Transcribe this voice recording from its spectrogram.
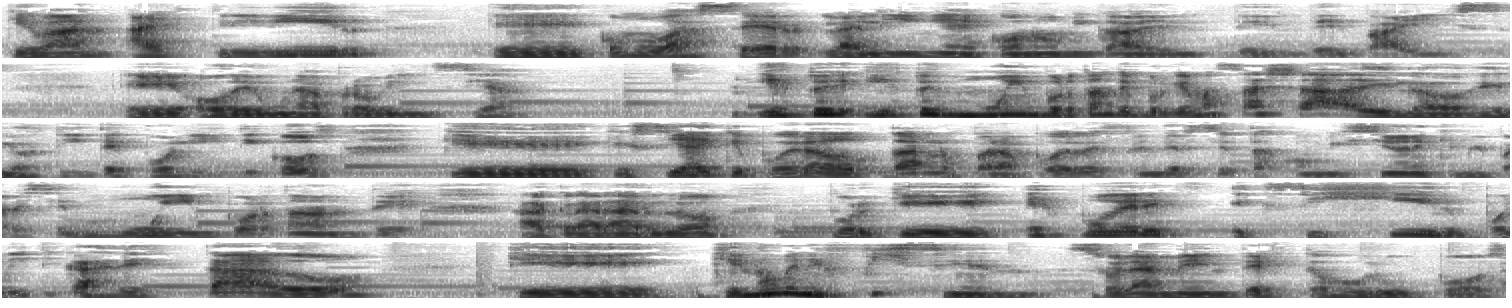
que van a escribir eh, cómo va a ser la línea económica del, país eh, o de una provincia. Y esto, es, y esto es muy importante porque más allá de, los tintes políticos, que, que, sí hay que poder adoptarlos para poder defender ciertas convicciones, que me parece muy importante aclararlo, porque es poder exigir políticas de Estado que, que, no beneficien solamente a estos grupos,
